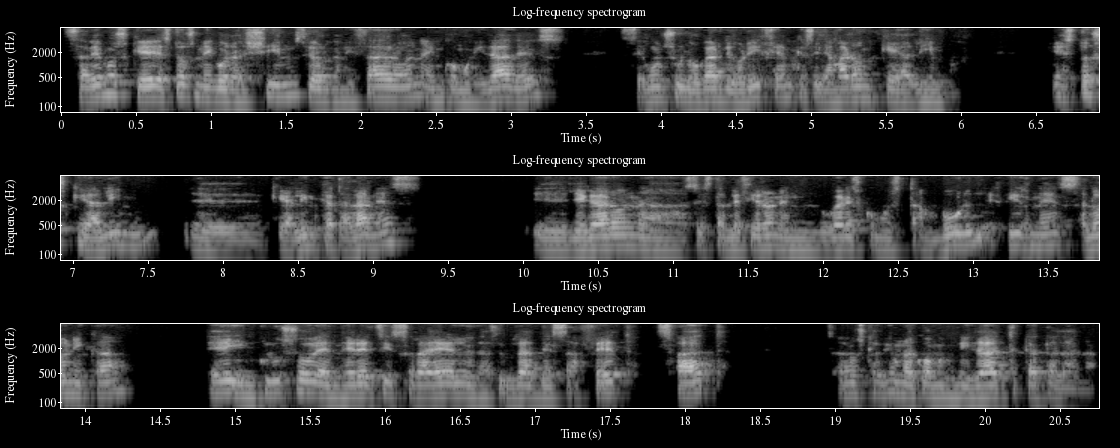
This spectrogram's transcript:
Sabemos que estos Negorashim se organizaron en comunidades según su lugar de origen, que se llamaron Kealim. Estos Kealim, eh, catalanes, eh, llegaron a, se establecieron en lugares como Estambul, Edirne, Salónica e incluso en Eretz Israel, en la ciudad de Safet, Sfat. Sabemos que había una comunidad catalana.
